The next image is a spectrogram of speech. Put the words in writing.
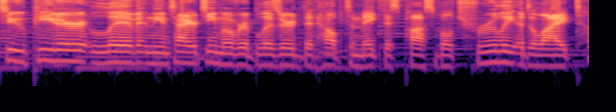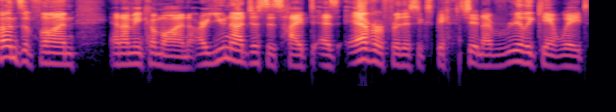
to Peter, Liv, and the entire team over at Blizzard that helped to make this possible. Truly a delight, tons of fun. And I mean, come on, are you not just as hyped as ever for this expansion? I really can't wait.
